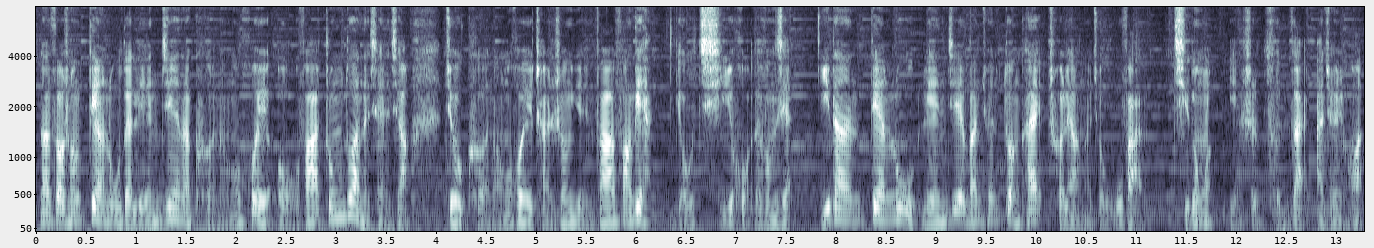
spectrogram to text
那造成电路的连接呢可能会偶发中断的现象，就可能会产生引发放电。有起火的风险，一旦电路连接完全断开，车辆呢就无法启动了，也是存在安全隐患。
